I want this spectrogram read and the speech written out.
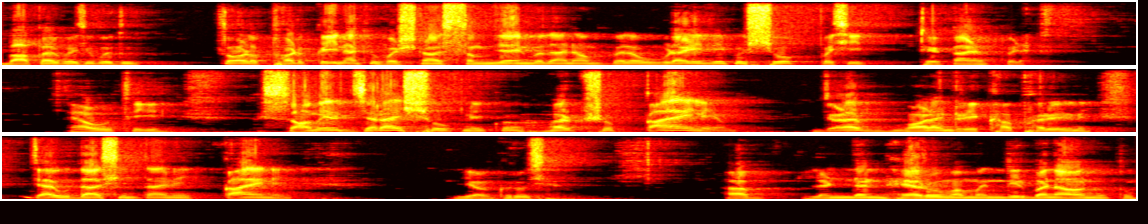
બાપાએ પછી બધું તોડ ફળ કહી નાખ્યું વૈષ્ણવ સમજાવીને બધાને આમ બધા ઉડાડી દે, કોઈ શોક પછી ઠેકાણે પડે. આવું થઈ ગયું. સ્વામીને જરાય શોક નહીં, કોઈ હર્ક શોક કાંઈ નહીં આમ. જરાય વાળાની રેખા ફરે નહીં, જરાય ઉદાસીનતા નહીં, કાંઈ નહીં. એ અઘરું છે. આ લંડન હેરોમાં મંદિર બનાવવાનું હતું.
